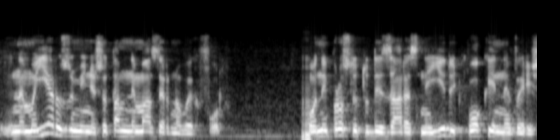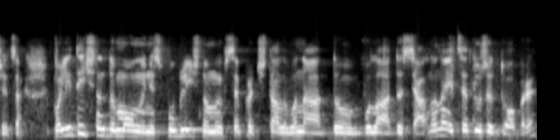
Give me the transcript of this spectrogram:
На моє розуміння, що там нема зернових фур. Вони просто туди зараз не їдуть, поки не вирішиться. Політична домовленість публічно ми все прочитали. Вона до була досягнена, і це дуже добре.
